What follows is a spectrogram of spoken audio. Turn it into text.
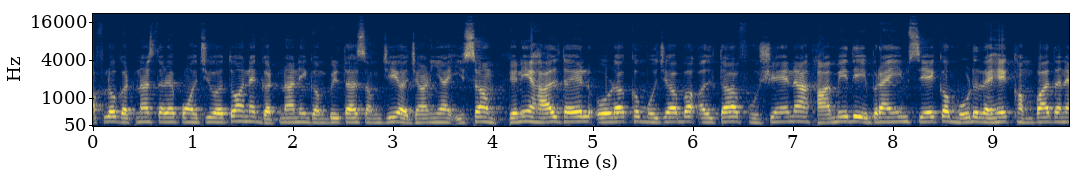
કાફલો ઘટના સ્થળે પહોંચ્યો હતો અને ઘટનાની ગંભીરતા સમજી અજાણ્યા ઈસમ, જેની હાલ થયેલ ઓળખ મુજબ અલ્તાફ હુસેન, હામિદ ઇબ્રાહીમ શેખ, મૂળ રહે ખંભાત અને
